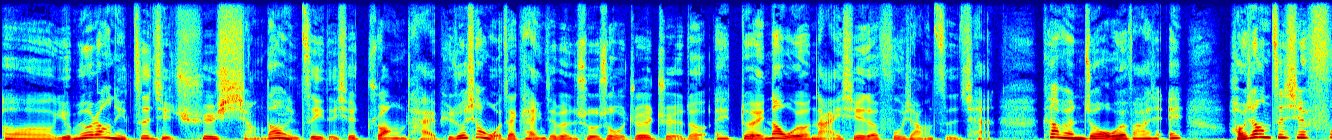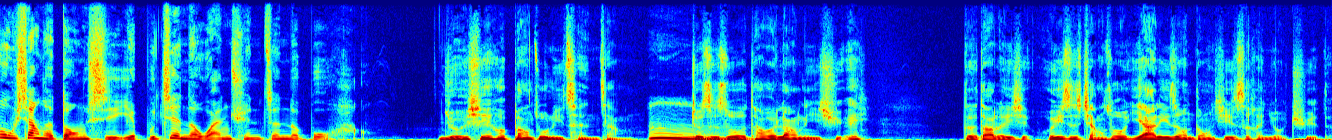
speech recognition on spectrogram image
呃，有没有让你自己去想到你自己的一些状态？比如说，像我在看你这本书的时候，我就会觉得，哎，对，那我有哪一些的负向资产？看完之后，我会发现，哎，好像这些负向的东西也不见得完全真的不好。有一些会帮助你成长，嗯，就是说它会让你去哎得到了一些。我一直讲说压力这种东西是很有趣的，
